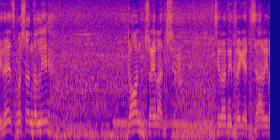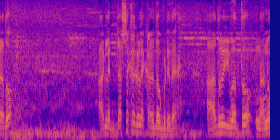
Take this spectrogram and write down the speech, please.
ಇದೇ ಸ್ಮಶಾನದಲ್ಲಿ ಡಾನ್ ಜಯರಾಜ್ ಚಿರನಿದ್ರೆಗೆ ಜಾರಿರೋದು. ಆಗಲೇ ದಶಕಗಳೇ ಕಳೆದೋಗ್ಬಿಟ್ಟಿದೆ. ಆದರೂ ಇವತ್ತು ನಾನು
